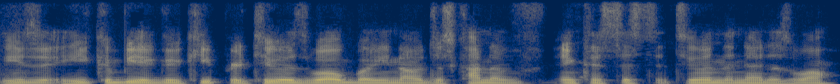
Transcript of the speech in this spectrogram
he's a, he could be a good keeper too as well, but you know just kind of inconsistent too in the net as well.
